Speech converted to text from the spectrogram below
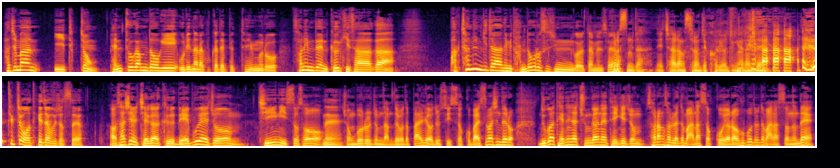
하지만 이 특종 벤투 감독이 우리나라 국가대표팀으로 선임된 그 기사가 박찬준 기자님이 단독으로 쓰신 거였다면서요? 그렇습니다. 네, 자랑스러운 제 커리어 중에 하나인데. 특종 어떻게 잡으셨어요? 어, 사실 제가 그 내부에 좀 지인이 있어서 네. 정보를 좀 남들보다 빨리 얻을 수 있었고 말씀하신 대로 누가 되느냐 중간에 되게 좀 설랑설레도 많았었고 여러 후보들도 많았었는데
